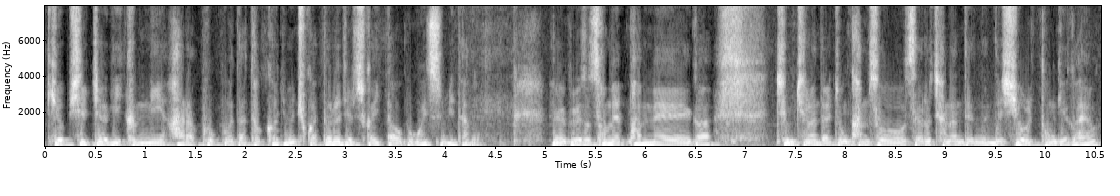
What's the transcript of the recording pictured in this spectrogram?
기업 실적이 금리 하락폭보다 더 커지면 주가 떨어질 수가 있다고 보고 있습니다. 네. 예, 그래서 소매 판매가 지금 지난달 좀 감소세로 전환됐는데 10월 통계가요.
